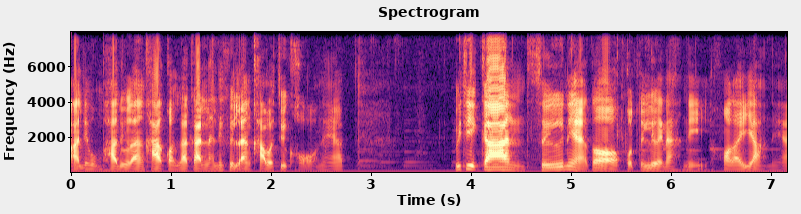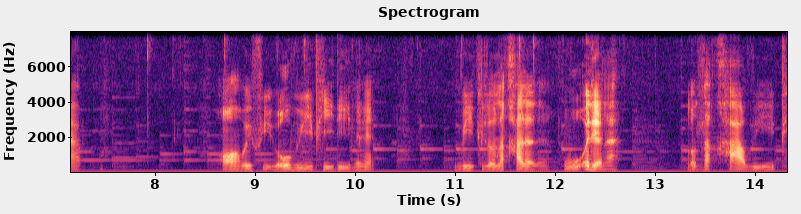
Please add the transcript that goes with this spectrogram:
อะเดี๋ยวผมพาดูร้านค้าก่อนละกันนะนี่คือร้านค้าวัตถุของนะครับ วิธีการซื้อเนี่ยก็กดไปเลยนะ นี่ขอหลายอย่างนะครับอ๋อ VP โอ้ VP ดีนะเนี่ย VP ลดราคาเลยนะอู้เอเดี๋ยวนะลดราคา VP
